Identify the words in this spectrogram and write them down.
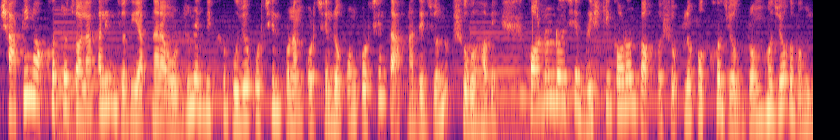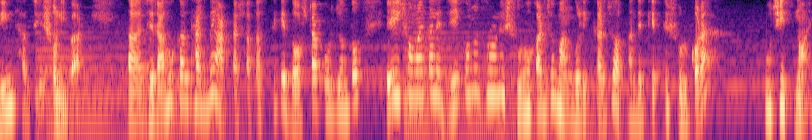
সাতই নক্ষত্র চলাকালীন যদি আপনারা অর্জুনের বৃক্ষ পুজো করছেন, প্রণাম করছেন, রোপণ করছেন, তা আপনাদের জন্য শুভ হবে। করণ রয়েছে বৃষ্টিকরণ, পক্ষ শুক্লপক্ষ, যোগ ব্রহ্মযোগ এবং দিন থাকছে শনিবার। আজ রাহুকাল থাকবে আটটা সাতাশ থেকে দশটা পর্যন্ত। এই সময়কালে যে কোনো ধরনের শুভ কার্য, মাঙ্গলিক কার্য আপনাদের ক্ষেত্রে শুরু করা উচিত নয়।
